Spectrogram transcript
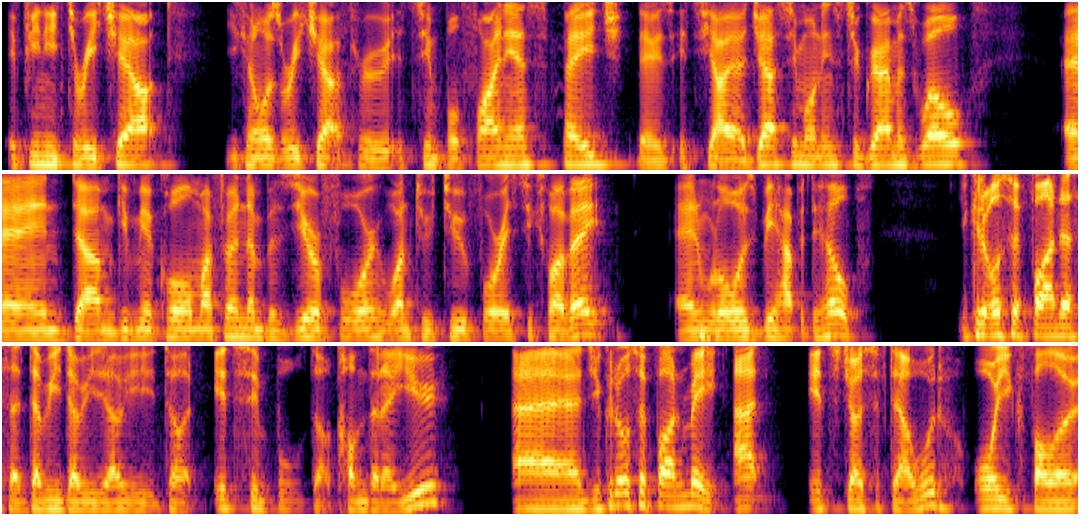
if you need to reach out, you can always reach out through It's Simple Finance page. There's It's Yahya Jassem on Instagram as well. And um, give me a call on my phone number 04 122 48658. And we'll always be happy to help. You can also find us at www.itssimple.com.au. And you can also find me at It's Joseph Dalwood, or you can follow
